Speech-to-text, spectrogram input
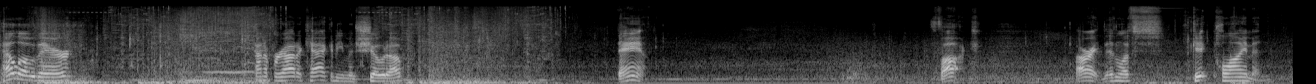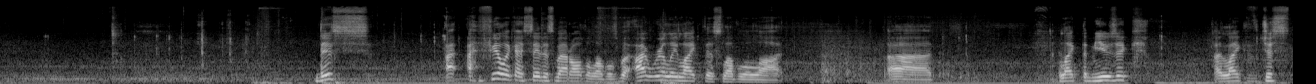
Hello there. Kind of forgot a cacodemon showed up. Damn. Fuck. All right, then let's get climbing. This, I, I feel like I say this about all the levels, but I really like this level a lot. Uh, I like the music. I like just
